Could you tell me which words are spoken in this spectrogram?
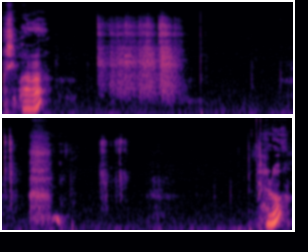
¿Que se va? ¿Aló?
